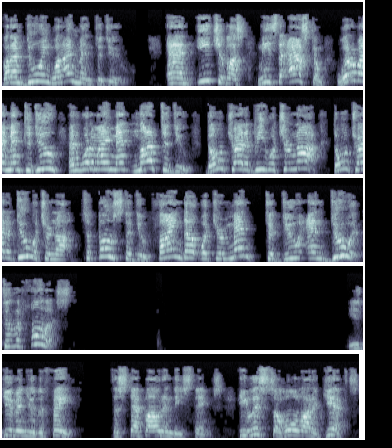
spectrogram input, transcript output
but I'm doing what I'm meant to do. And each of us needs to ask him, what am I meant to do? And what am I meant not to do? Don't try to be what you're not. Don't try to do what you're not supposed to do. Find out what you're meant to do and do it to the fullest. He's given you the faith to step out in these things. He lists a whole lot of gifts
